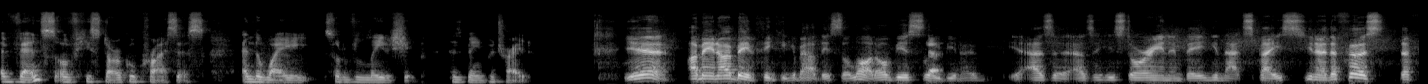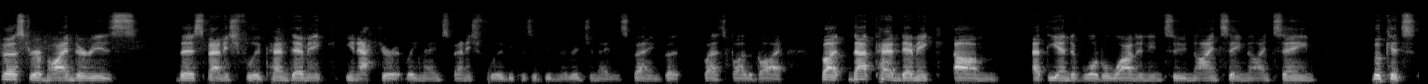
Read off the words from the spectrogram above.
events of historical crisis and the way sort of leadership has been portrayed? Yeah, I mean, I've been thinking about this a lot. Obviously, yeah. you know, as a as a historian and being in that space, you know, the first the first reminder is the Spanish flu pandemic, inaccurately named Spanish flu because it didn't originate in Spain, but that's by the by. But that pandemic um, at the end of World War One and into 1919, look, it's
